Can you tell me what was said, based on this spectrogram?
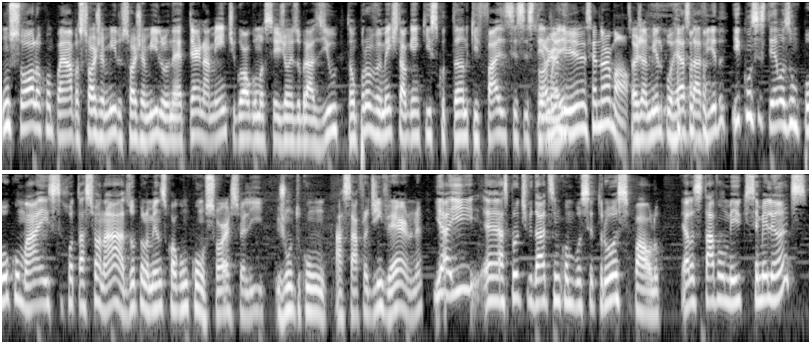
Um solo acompanhava soja milho, soja milho, né, eternamente, igual algumas regiões do Brasil. Então, provavelmente tá alguém aqui escutando que faz esse sistema soja aí. Soja milho, isso é normal. Soja milho pro resto da vida e com sistemas um pouco mais rotacionados ou pelo menos com algum consórcio ali junto com a safra de inverno, né? E aí, é, as produtividades, assim como você trouxe, Paulo, elas estavam meio que semelhantes,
